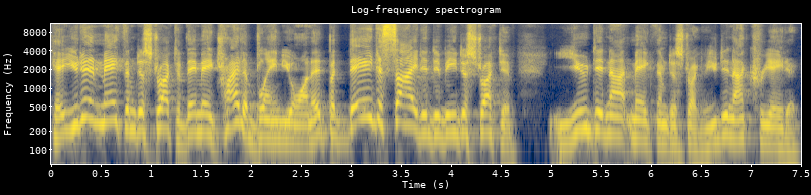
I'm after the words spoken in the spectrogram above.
Okay. You didn't make them destructive. They may try to blame you on it, but they decided to be destructive. You did not make them destructive. You did not create it.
